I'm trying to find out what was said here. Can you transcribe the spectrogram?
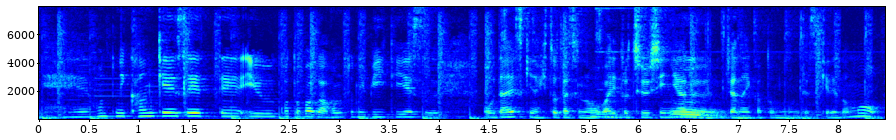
ねえ本当に関係性っていう言葉が本当に BTS を大好きな人たちの割と中心にあるんじゃないかと思うんですけれども、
